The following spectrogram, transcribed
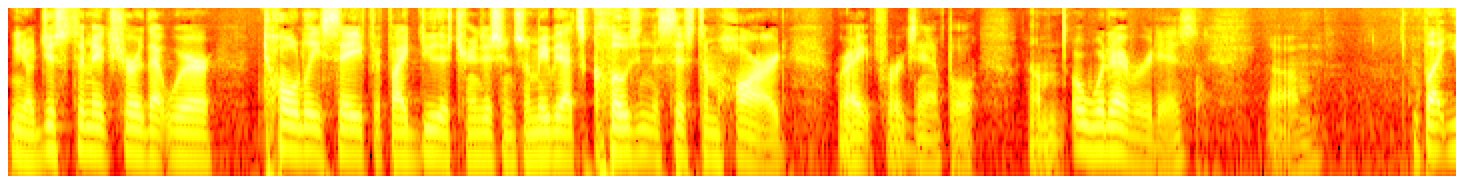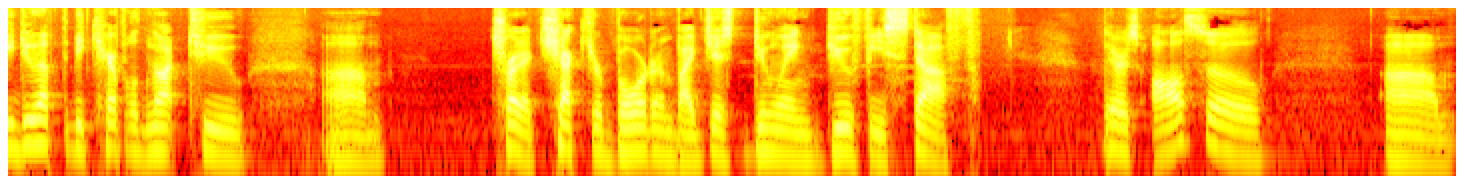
you know, just to make sure that we're totally safe if I do this transition. So maybe that's closing the system hard, right? For example, um, or whatever it is. Um, but you do have to be careful not to um, try to check your boredom by just doing goofy stuff. There's also um,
